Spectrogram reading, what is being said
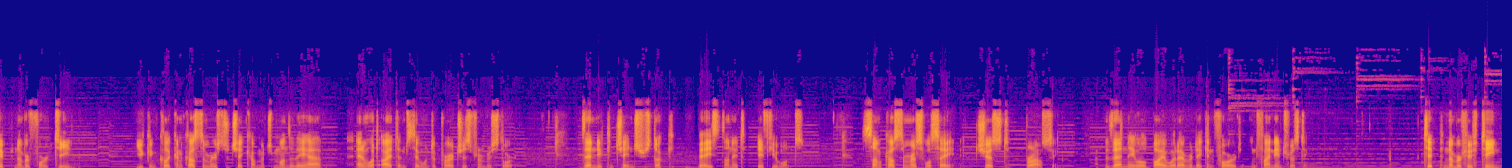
Tip number 14. You can click on customers to check how much money they have and what items they want to purchase from your store. Then you can change your stock based on it if you want. Some customers will say, just browsing. Then they will buy whatever they can afford and find interesting. Tip number 15.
